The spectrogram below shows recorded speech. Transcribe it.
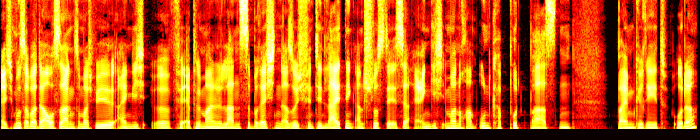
ich muss aber da auch sagen, zum Beispiel eigentlich äh, für Apple mal eine Lanze brechen. Also ich finde den Lightning-Anschluss, der ist ja eigentlich immer noch am unkaputtbarsten beim Gerät, oder?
